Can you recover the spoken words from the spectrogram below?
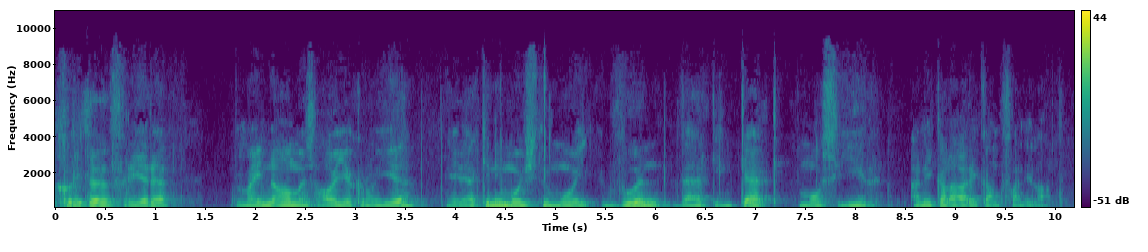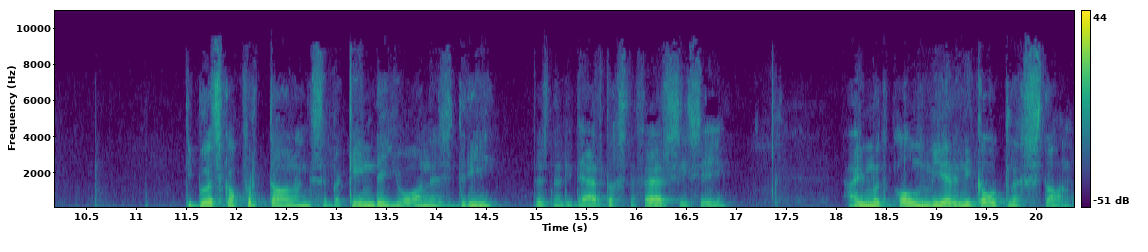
Groete en vrede. My naam is Haie Kronje en ek in die mooiste mooi woon, werk en kerk mos hier aan die Kalahari kant van die land. Die boodskap vertaling se bekende Johannes 3, dis nou die 30ste versie sê hy moet al meer in die kalklig staan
